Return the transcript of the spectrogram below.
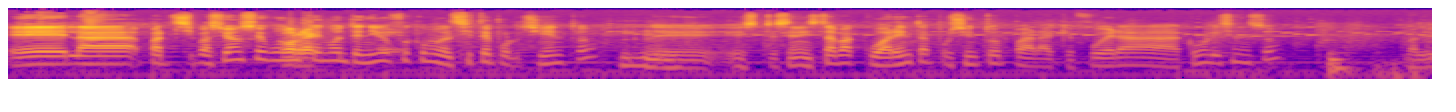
Eh, la participación, según Correcto. tengo entendido, fue como del 7%. Ujú. de, este, se necesitaba 40% para que fuera. ¿Cómo le dicen eso? ¿Vale?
